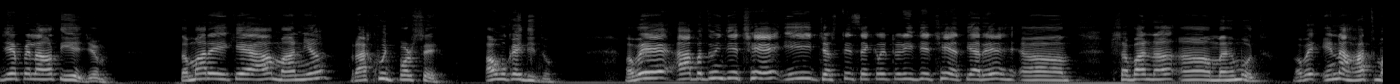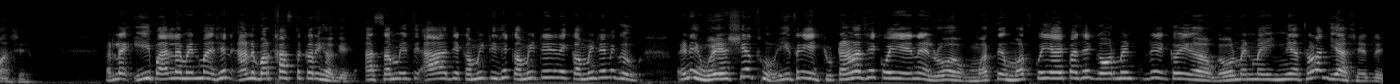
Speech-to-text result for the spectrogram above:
જે પહેલાં હતી એ જ એમ. તમારે કે આ માન્ય રાખવું જ પડશે. આવું કહી દીધું. હવે આ બધું જે છે, એ જસ્ટિસ સેક્રેટરી જે છે અત્યારે સભાના મહેમૂદ, હવે એના હાથમાં છે. એટલે એ પાર્લામેન્ટમાં છે ને આને બરખાસ્ત કરી શકે આ સમિતિ, આ જે કમિટી છે કમિટીને કમિટીને એની હેસિયત શું? એ તો ચૂંટાણા છે કોઈ? એને મત મત કોઈ આપ્યા છે ગવર્મેન્ટને કોઈ ગવર્મેન્ટમાં અહીંયા થોડા ગયા છે એટલે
